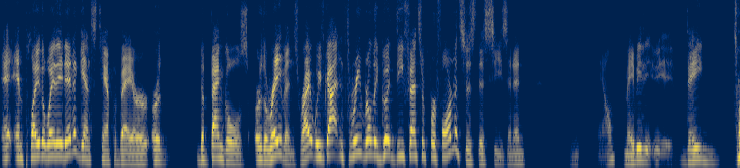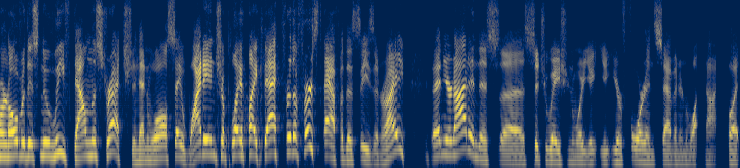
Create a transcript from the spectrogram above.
and, and play the way they did against Tampa Bay or or the Bengals or the Ravens, right? We've gotten three really good defensive performances this season and you know, maybe they turn over this new leaf down the stretch. And then we'll all say, why didn't you play like that for the first half of the season, right? Then you're not in this uh, situation where you, you, are four and seven and whatnot. But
